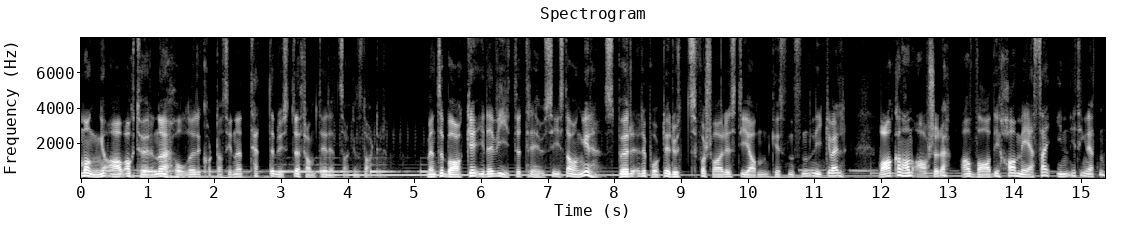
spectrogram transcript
Mange av aktørene holder korta sine tett til brystet fram til rettssaken starter. Men tilbake i det hvite trehuset i Stavanger spør reporter Ruth forsvarer Stian Christensen likevel. Hva kan han avsløre av hva de har med seg inn i tingretten?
